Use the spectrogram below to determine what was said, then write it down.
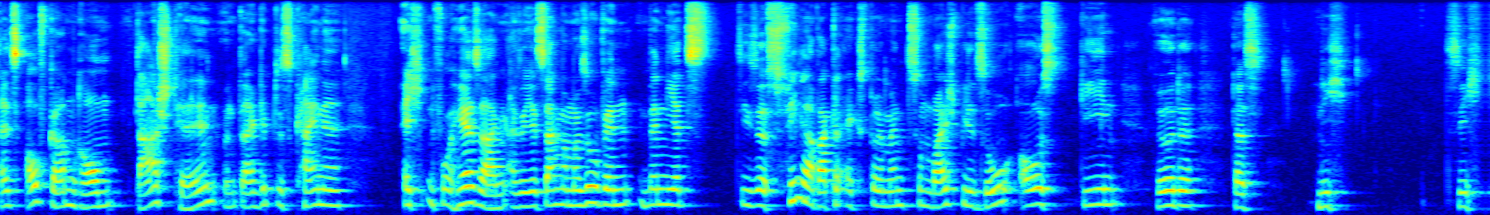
als Aufgabenraum darstellen und da gibt es keine echten Vorhersagen. Also jetzt sagen wir mal so, wenn, wenn jetzt dieses Fingerwackel-Experiment zum Beispiel so ausgehen würde, dass nicht sich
